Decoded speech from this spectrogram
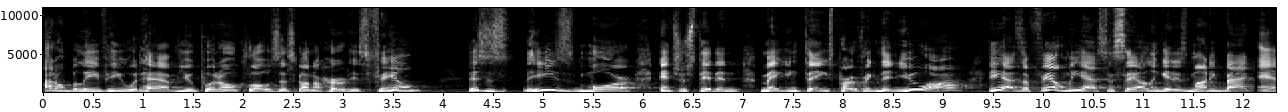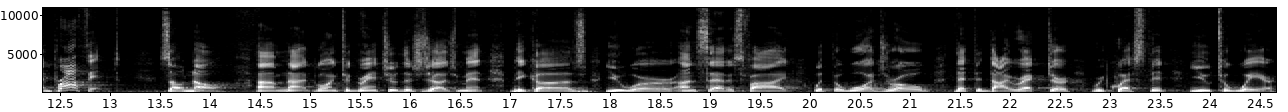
I don't believe he would have you put on clothes that's going to hurt his film. This is he's more interested in making things perfect than you are. He has a film he has to sell and get his money back and profit. So no, I'm not going to grant you this judgment because you were unsatisfied with the wardrobe that the director requested you to wear.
